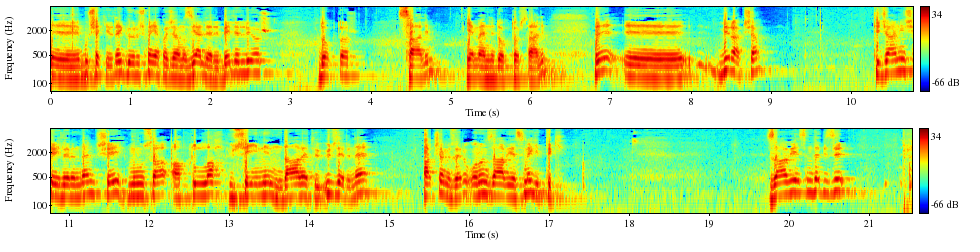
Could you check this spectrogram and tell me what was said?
e, bu şekilde görüşme yapacağımız yerleri belirliyor. Doktor Salim, Yemenli Doktor Salim ve e, bir akşam ticani şeyhlerinden Şeyh Musa Abdullah Hüseyin'in daveti üzerine akşam üzeri onun zaviyesine gittik. Zaviyesinde bizi e,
